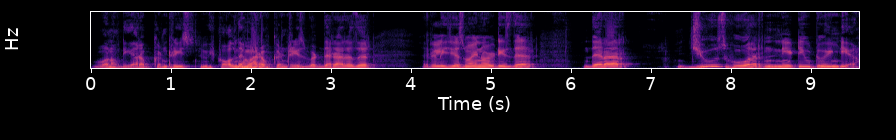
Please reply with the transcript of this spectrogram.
one of the Arab countries. We call them Arab countries, but there are other religious minorities there. There are Jews who are native to India.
